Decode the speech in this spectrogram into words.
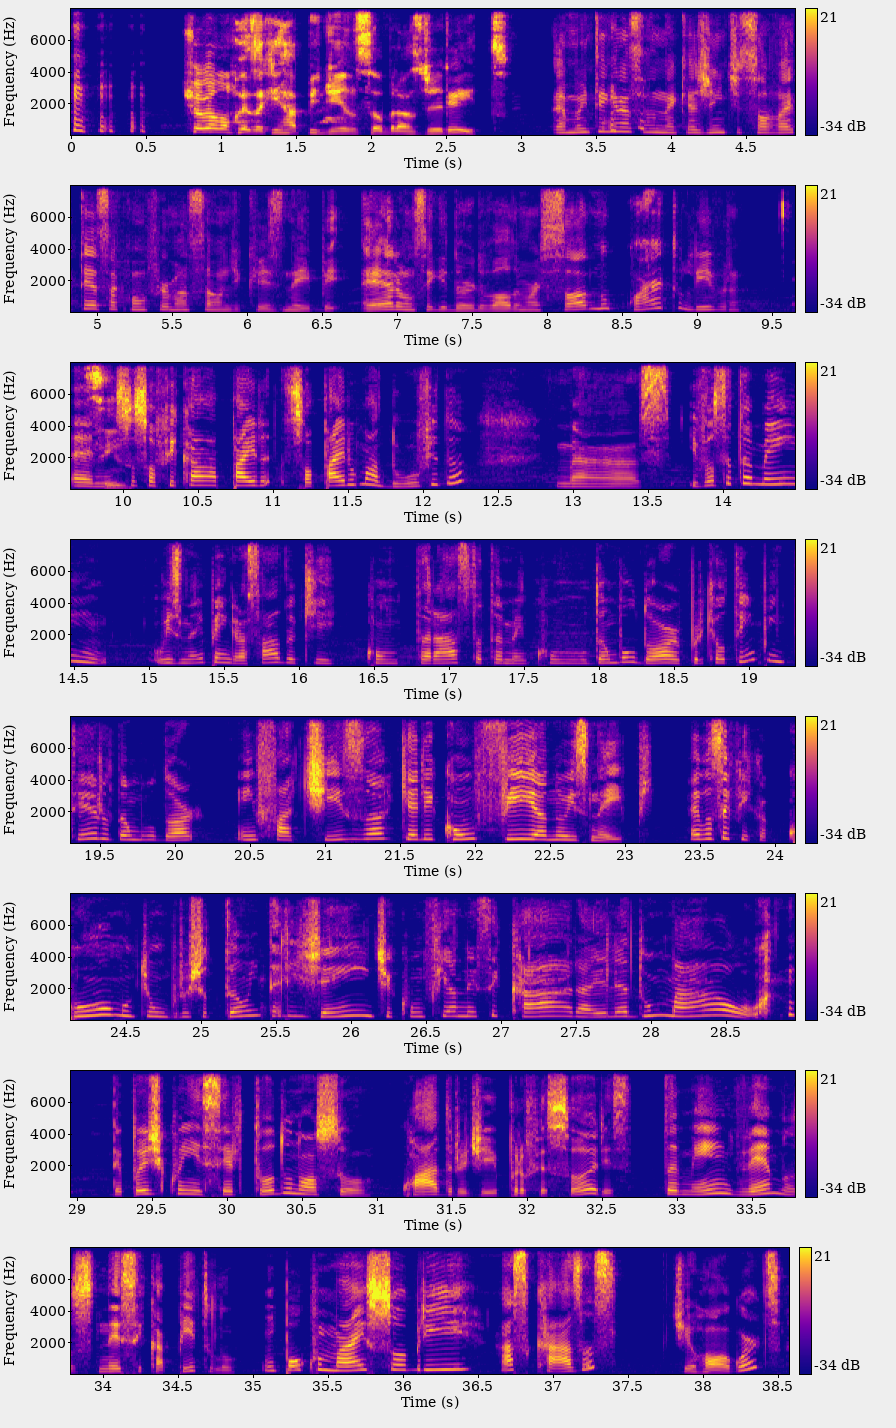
Deixa eu ver uma coisa aqui rapidinho no seu braço direito. É muito engraçado, né? Que a gente só vai ter essa confirmação de que o Snape era um seguidor do Voldemort só no quarto livro. É, Sim. nisso só fica paira, só paira uma dúvida, mas e você também o Snape é engraçado que contrasta também com o Dumbledore, porque o tempo inteiro o Dumbledore enfatiza que ele confia no Snape. Aí você fica, como que um bruxo tão inteligente confia nesse cara? Ele é do mal. Depois de conhecer todo o nosso quadro de professores, também vemos nesse capítulo um pouco mais sobre as casas de Hogwarts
